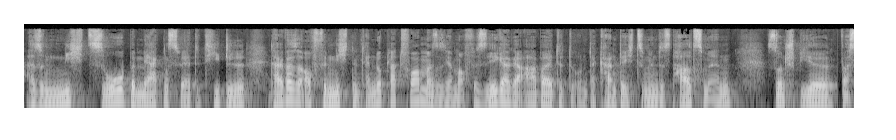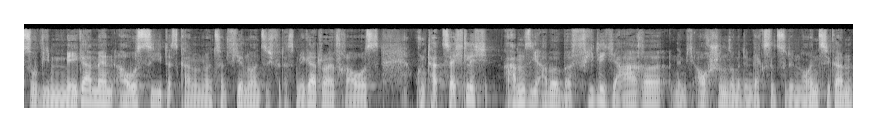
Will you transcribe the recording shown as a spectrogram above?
Also nicht so bemerkenswerte Titel, teilweise auch für Nicht-Nintendo-Plattformen. Also sie haben auch für Sega gearbeitet und da kannte ich zumindest Pulseman so ein Spiel, was so wie Mega Man aussieht. Das kam 1994 für das Mega Drive raus. Und tatsächlich haben sie aber über viele Jahre, nämlich auch schon so mit dem Wechsel zu den 90ern,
